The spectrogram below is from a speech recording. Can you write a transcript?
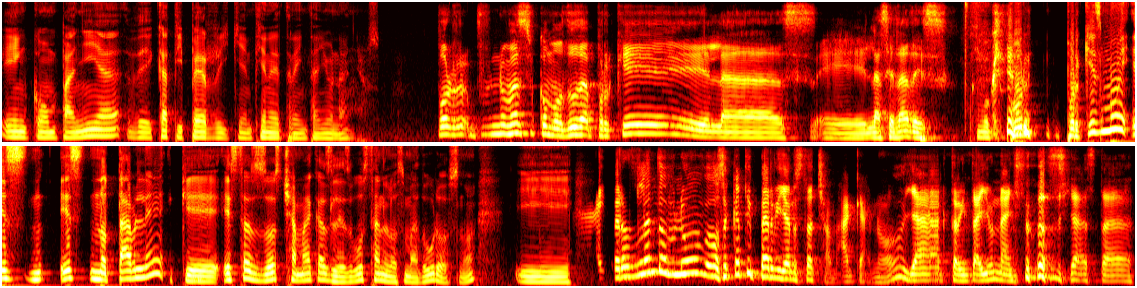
en compañía de Katy Perry, quien tiene 31 años. Por, nomás como duda, ¿por qué las, eh, las edades? Como que Por- porque es muy, es, es notable que estas dos chamacas les gustan los maduros, ¿no? Y Ay, Pero Orlando Bloom, o sea, Katy Perry ya no está chamaca, ¿no? Ya 31 años, ya está.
